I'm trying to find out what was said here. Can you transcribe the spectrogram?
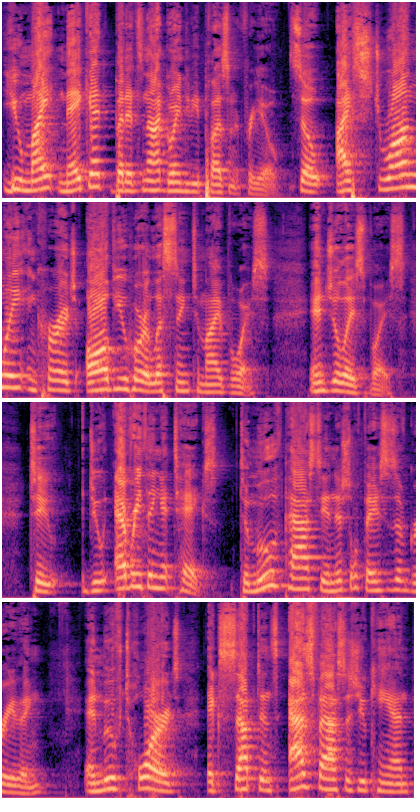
you might make it, but it's not going to be pleasant for you. So I strongly encourage all of you who are listening to my voice and Julie's voice to do everything it takes to move past the initial phases of grieving and move towards acceptance as fast as you can.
